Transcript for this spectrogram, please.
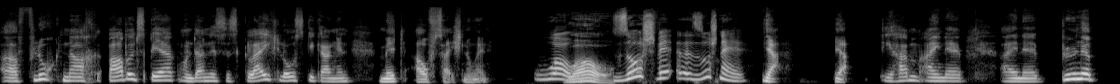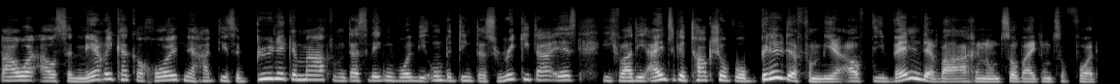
äh, Flug nach Babelsberg und dann ist es gleich losgegangen mit Aufzeichnungen. Wow. Wow. So schwer, äh, so schnell. Ja, ja. Die haben eine, eine Bühnebauer aus Amerika geholt und er hat diese Bühne gemacht und deswegen wollen die unbedingt, dass Ricky da ist. Ich war die einzige Talkshow, wo Bilder von mir auf die Wände waren und so weiter und so fort.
